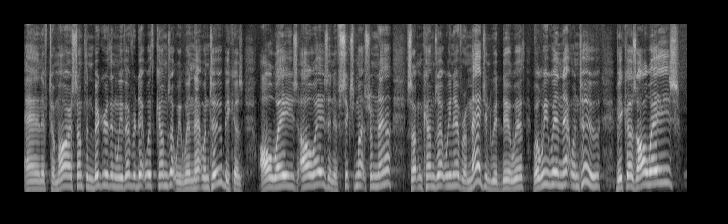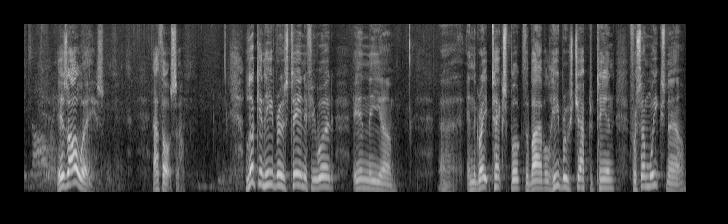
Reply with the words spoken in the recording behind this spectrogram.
And if tomorrow something bigger than we've ever dealt with comes up, we win that one too because always, always. And if six months from now something comes up we never imagined we'd deal with, well, we win that one too because always is always. I thought so. Look in Hebrews 10, if you would, in the. Um, uh, in the great textbook, the Bible, Hebrews chapter 10, for some weeks now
